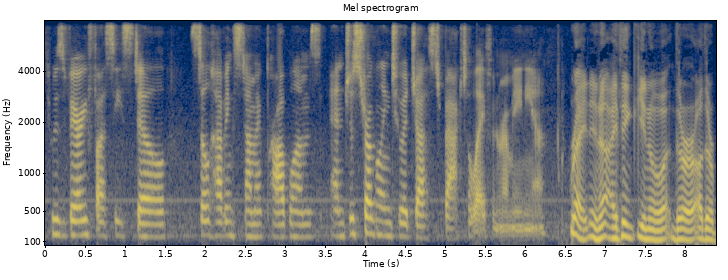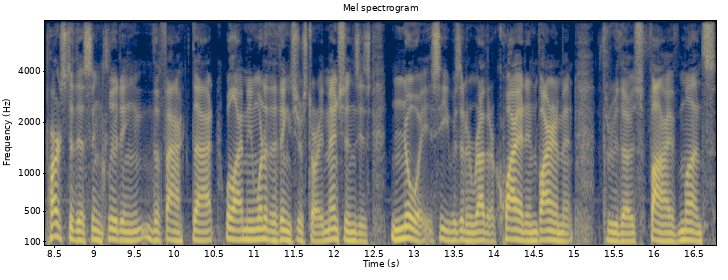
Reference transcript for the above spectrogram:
He was very fussy still, still having stomach problems, and just struggling to adjust back to life in Romania. Right. And I think, you know, there are other parts to this, including the fact that, well, I mean, one of the things your story mentions is noise. He was in a rather quiet environment through those five months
